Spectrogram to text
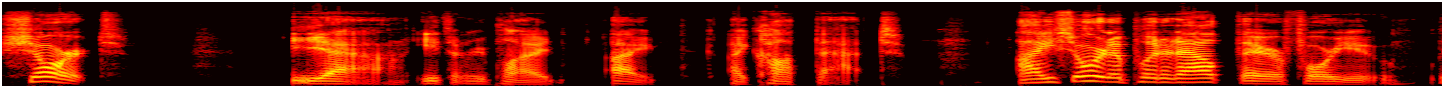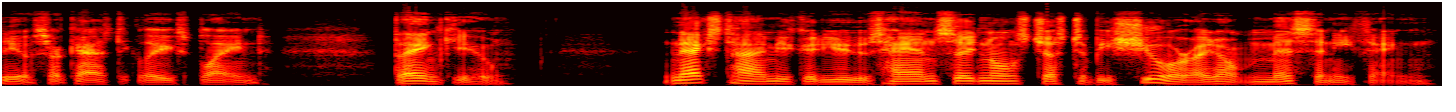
Short. Yeah, Ethan replied. I I caught that. I sort of put it out there for you, Leo sarcastically explained. Thank you. Next time you could use hand signals just to be sure I don't miss anything.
